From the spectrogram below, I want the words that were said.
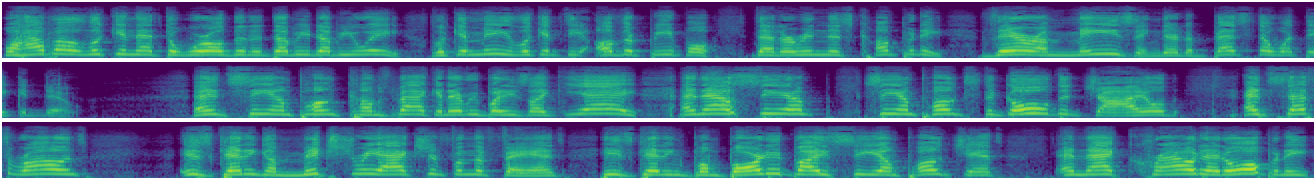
Well, how about looking at the world of the WWE? Look at me. Look at the other people that are in this company. They're amazing. They're the best at what they can do. And CM Punk comes back and everybody's like, yay. And now CM, CM Punk's the golden child. And Seth Rollins is getting a mixed reaction from the fans. He's getting bombarded by CM Punk chants. And that crowd at Albany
